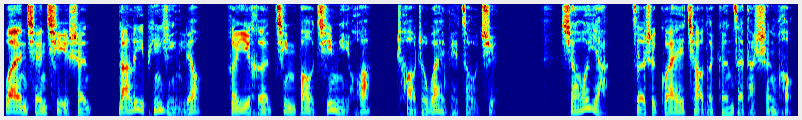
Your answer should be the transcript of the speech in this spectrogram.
万钱起身，拿了一瓶饮料和一盒劲爆鸡米花，朝着外面走去。小雅则是乖巧的跟在他身后。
